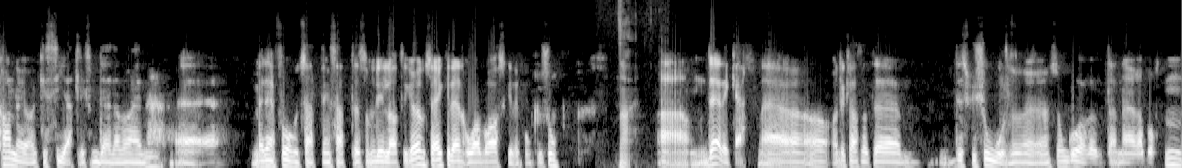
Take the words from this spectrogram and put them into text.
kan jeg jo ikke si at liksom det der var en eh, Med det forutsetningssettet som de la til grunn, så er ikke det en overraskende konklusjon. Nei. Um, det er det ikke. Uh, og det er klart at uh, diskusjonen uh, som går rundt denne rapporten,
